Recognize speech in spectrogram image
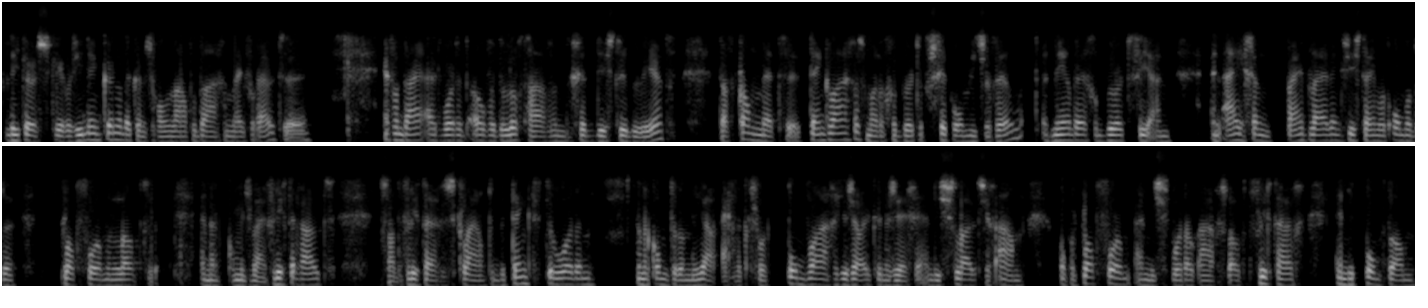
liters kerosine in kunnen. Daar kunnen ze gewoon een aantal dagen mee vooruit. En van daaruit wordt het over de luchthaven gedistribueerd. Dat kan met tankwagens, maar dat gebeurt op Schiphol niet zoveel. Het merendeel gebeurt via een een eigen pijpleidingssysteem wat onder de platformen loopt. En dan kom je bij een vliegtuig uit. Dan staan de vliegtuigen dus klaar om te betankt te worden. En dan komt er een, ja, eigenlijk een soort pompwagentje zou je kunnen zeggen. En die sluit zich aan op het platform. En die wordt ook aangesloten op het vliegtuig. En die pompt dan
